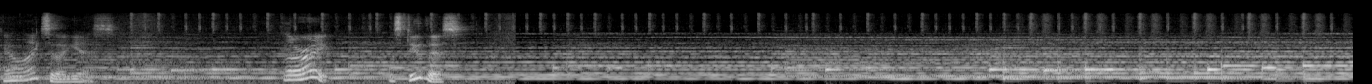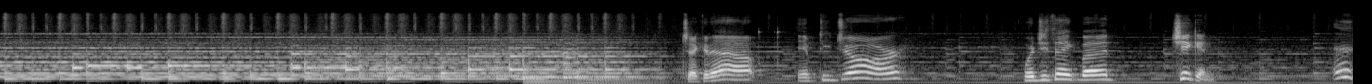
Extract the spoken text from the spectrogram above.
Kind of likes it, I guess. Alright, let's do this. Check it out. Empty jar. What'd you think, bud? Chicken. Uh.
